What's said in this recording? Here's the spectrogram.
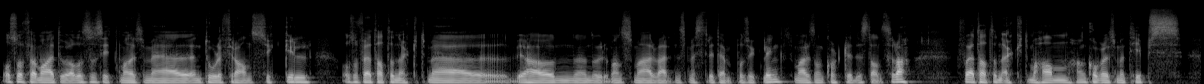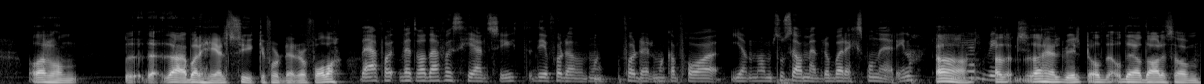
Og så før man vet ordet av det, så sitter man liksom med en Tour de France-sykkel, og så får jeg tatt en økt med Vi har jo en nordmann som er verdensmester i temposykling, som er litt sånn kortere distanser, da. Får jeg tatt en økt med han, han kommer liksom med tips. Og det er sånn det, det er bare helt syke fordeler å få, da. Det er, vet du hva, det er faktisk helt sykt, de fordelene man, fordelene man kan få gjennom sosiale medier og bare eksponering. Da. Ja, Helt ja, det, vilt. det er helt vilt. Og det, og det da liksom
